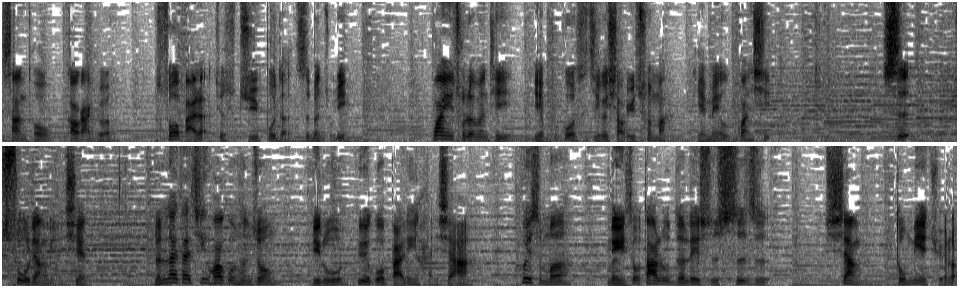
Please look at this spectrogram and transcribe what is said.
汕头搞改革。”说白了就是局部的资本主义，万一出了问题，也不过是几个小渔村嘛，也没有关系。四，数量领先。人类在进化过程中，比如越过白令海峡，为什么美洲大陆的类似狮子、象都灭绝了？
